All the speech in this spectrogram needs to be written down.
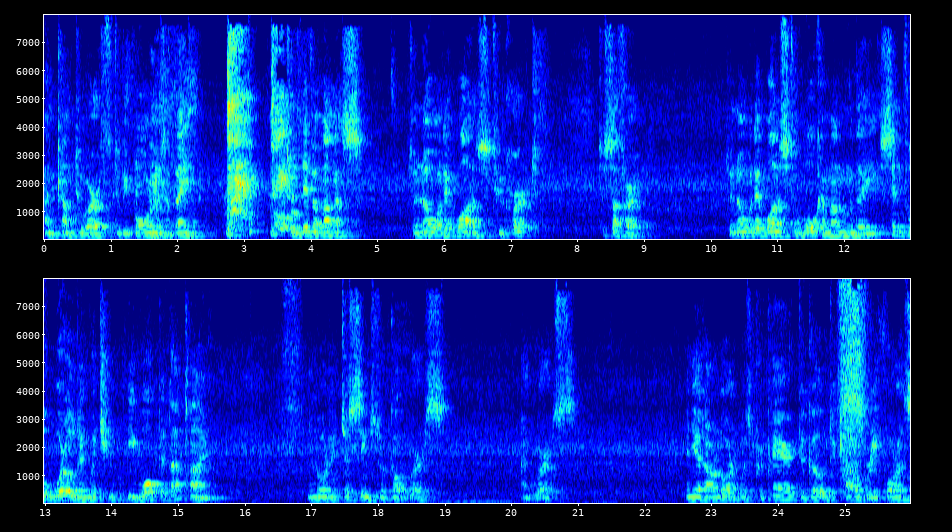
and come to earth to be born as a babe, to live among us, to know what it was to hurt, to suffer, to know what it was to walk among the sinful world in which he walked at that time. And Lord, it just seems to have got worse and worse. And yet our Lord was prepared to go to Calvary for us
